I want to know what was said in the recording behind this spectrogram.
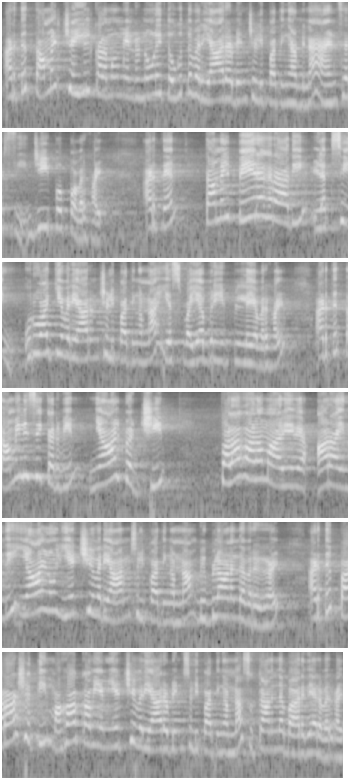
அடுத்து தமிழ் செய்யுள் களமம் என்ற நூலை தொகுத்தவர் யார் அப்படின்னு சொல்லி பார்த்தீங்க அப்படின்னா ஆன்சர் சி ஜி போப் அவர்கள். அடுத்து தமிழ் பேரகராதி லக்ஸின் உருவாக்கியவர் யாருன்னு சொல்லி பார்த்தீங்கன்னா எஸ். வையாபுரி பிள்ளை அவர்கள். அடுத்து தமிழிசை கருவி ஞாழ் பட்சி பலகாலம் ஆராய்ந்து யாழ் நூல் இயற்றியவர் யாருன்னு சொல்லி பார்த்தீங்கன்னா விபுலானந்த் அவர்கள். அடுத்து பராசக்தி மகாகாவியம் இயற்றியவர் யார் அப்படின்னு சொல்லி பார்த்தீங்கன்னா சுத்தானந்த பாரதியார் அவர்கள்.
